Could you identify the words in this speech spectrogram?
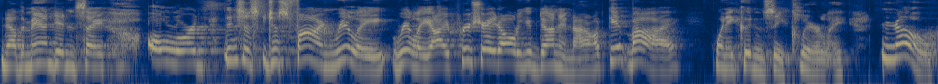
Now the man didn't say, Oh Lord, this is just fine, really, really. I appreciate all you've done and I'll get by when he couldn't see clearly. No,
